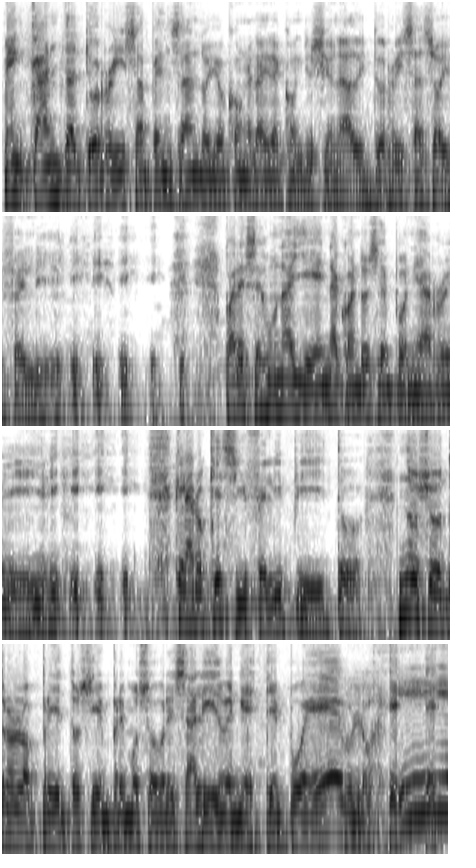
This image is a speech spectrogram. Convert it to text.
Me encanta tu risa pensando yo con el aire acondicionado y tu risa soy feliz. Pareces una hiena cuando se pone a reír. Claro que sí, Felipito. Nosotros los prietos siempre hemos sobresalido en este pueblo. Y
